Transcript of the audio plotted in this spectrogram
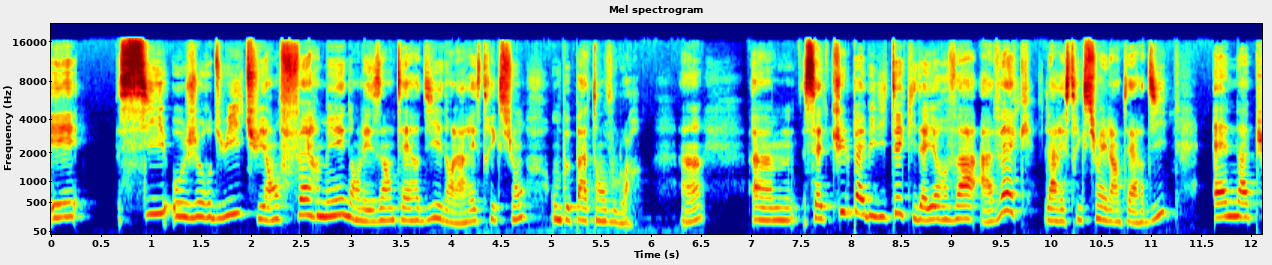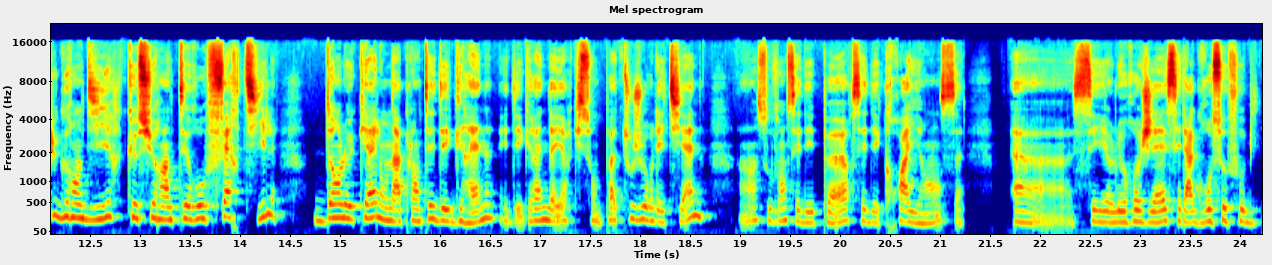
Et si aujourd'hui tu es enfermé dans les interdits et dans la restriction, on ne peut pas t'en vouloir. Hein. Euh, cette culpabilité qui d'ailleurs va avec la restriction et l'interdit, elle n'a pu grandir que sur un terreau fertile dans lequel on a planté des graines, et des graines d'ailleurs qui ne sont pas toujours les tiennes. Hein. souvent c'est des peurs, c'est des croyances, euh, c'est le rejet, c'est la grossophobie.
